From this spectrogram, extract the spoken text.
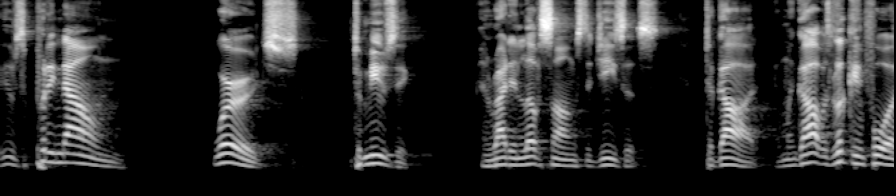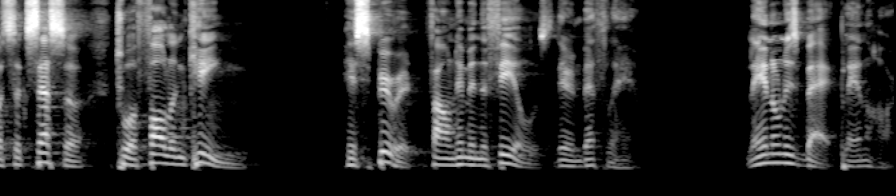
He was putting down words to music and writing love songs to Jesus to God. And when God was looking for a successor to a fallen king, his spirit found him in the fields there in Bethlehem, laying on his back, playing the harp.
